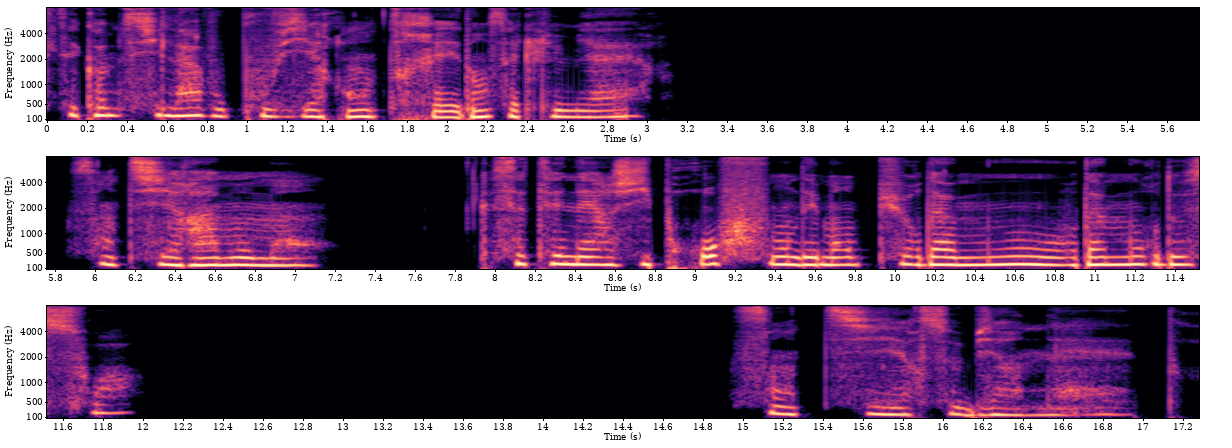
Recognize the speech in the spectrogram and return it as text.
C'est comme si là vous pouviez rentrer dans cette lumière, sentir un moment que cette énergie profondément pure d'amour, d'amour de soi, sentir ce bien-être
